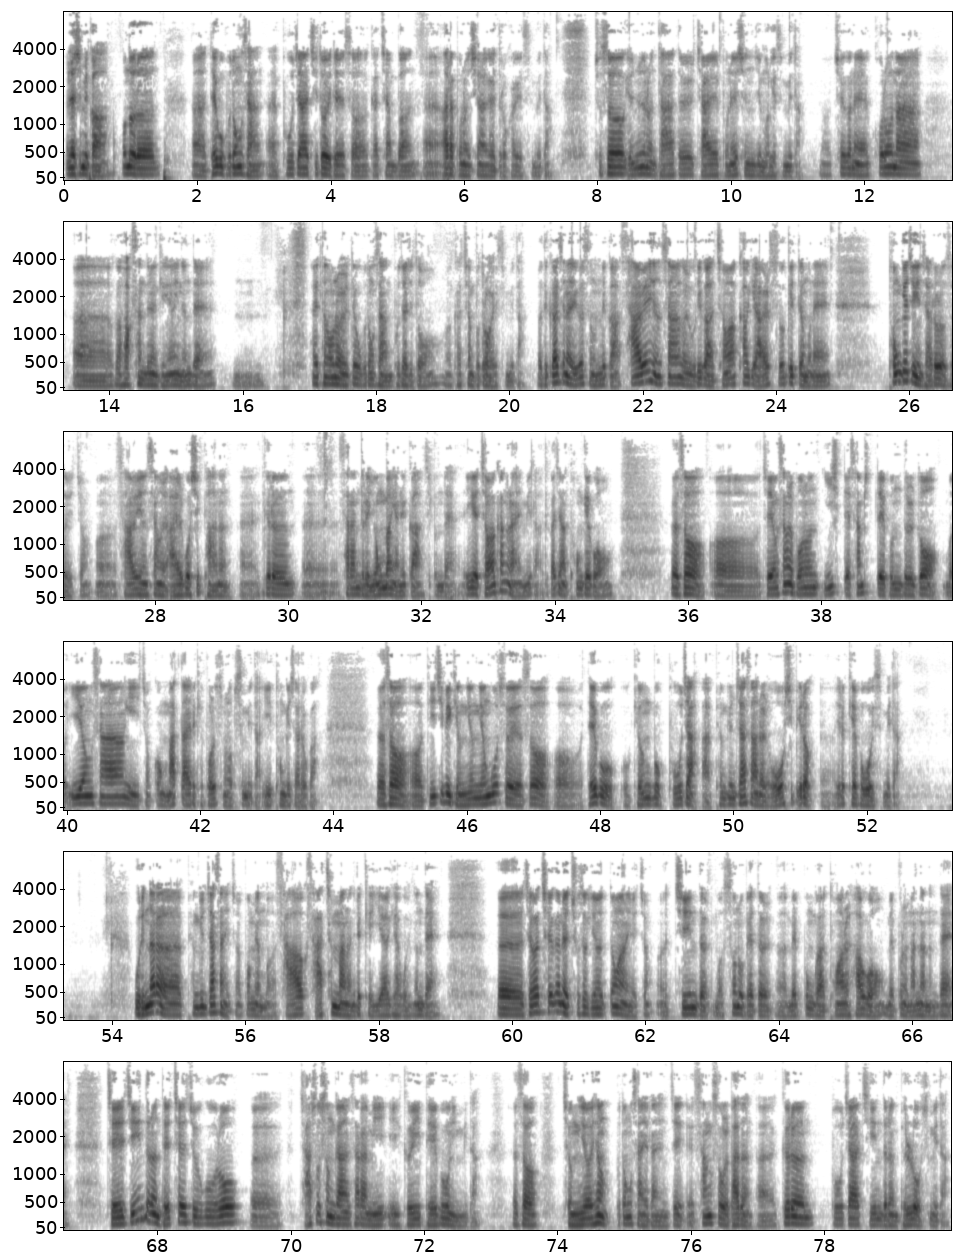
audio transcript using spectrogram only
안녕하십니까. 오늘은 어, 대구 부동산 어, 부자 지도에 대해서 같이 한번 어, 알아보는 시간을 갖도록 하겠습니다. 추석 연휴는 다들 잘 보내셨는지 모르겠습니다. 뭐 최근에 코로나가 확산되는 경향이 있는데 음, 하여튼 오늘 대구 부동산 부자 지도 같이 한번 보도록 하겠습니다. 어디까지나 이것은 뭡니까? 사회 현상을 우리가 정확하게 알 수 없기 때문에 통계적인 자료로서 있죠. 어, 사회 현상을 알고 싶어 하는 에, 그런 에, 사람들의 욕망이 아닐까 싶은데 이게 정확한 건 아닙니다. 어디까지나 통계고 그래서 어, 제 영상을 보는 20대, 30대 분들도 뭐 이 영상이 좀 꼭 맞다 이렇게 볼 수는 없습니다. 이 통계 자료가. 그래서 어, DGB 경영연구소에서 어, 대구 경북 부자 아, 평균 자산을 51억 어, 이렇게 보고 있습니다. 우리나라 평균 자산이죠. 보면 뭐 4억 4천만 원 이렇게 이야기하고 있는데 어, 제가 최근에 추석 연휴 동안에 있죠. 어, 지인들, 뭐 선후배들 어, 몇 분과 통화를 하고 몇 분을 만났는데 제 지인들은 대체적으로 어, 자수성가한 사람이 거의 대부분입니다. 그래서 정여형 부동산이라는지 상속을 받은 어, 그런 부자 지인들은 별로 없습니다.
